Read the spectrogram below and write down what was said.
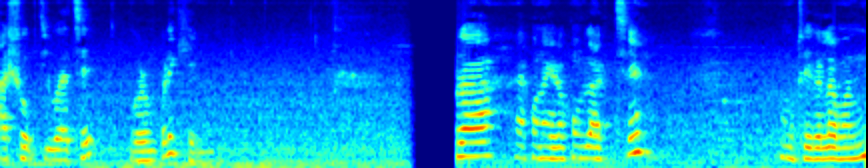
আর সবজিও আছে, গরম করে খেয়ে নেব। ওরা এখন এরকম লাগছে। উঠে গেলাম আমি।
